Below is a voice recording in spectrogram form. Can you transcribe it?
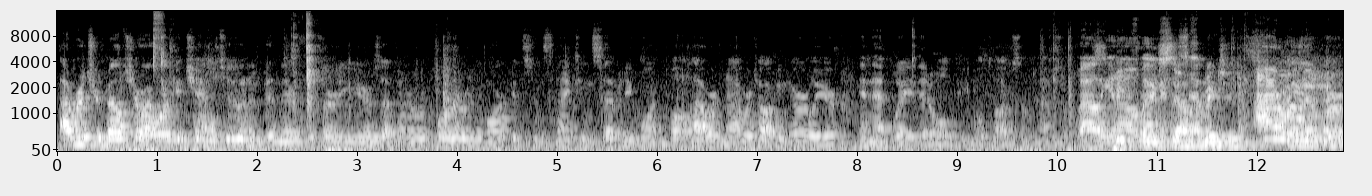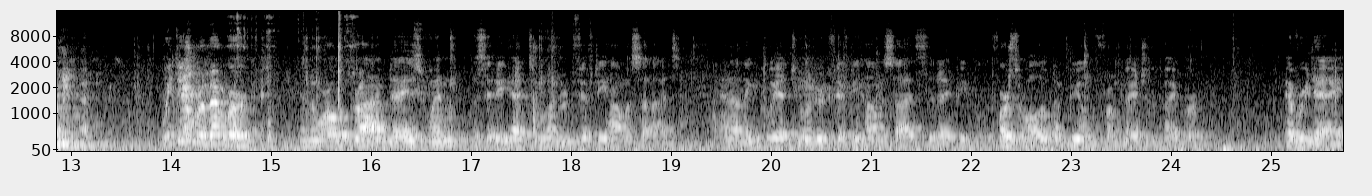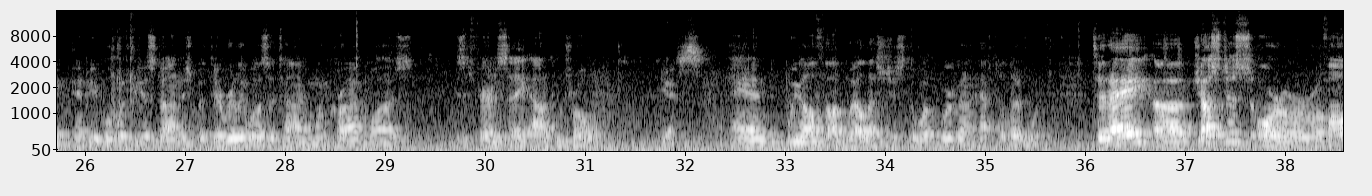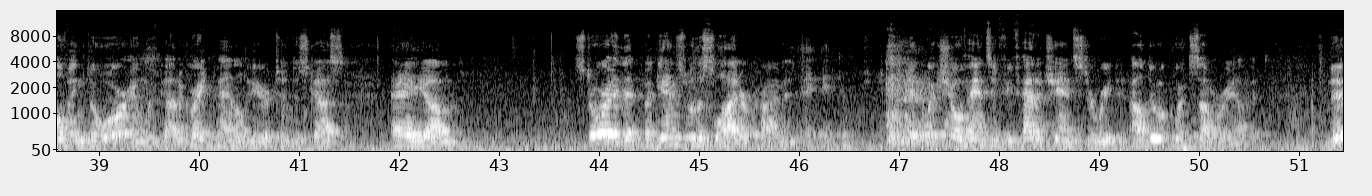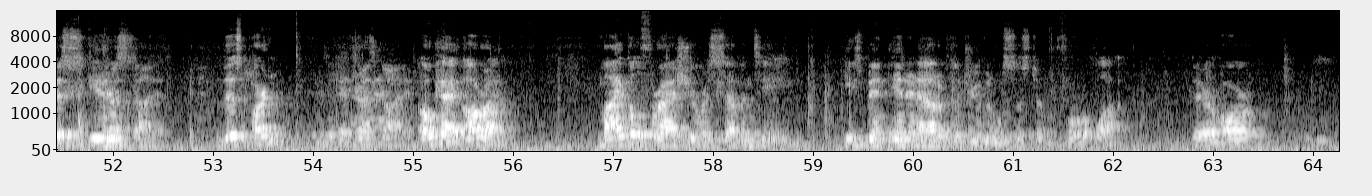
I'm Richard Belcher. I work at Channel 2 and have been there for 30 years. I've been a reporter in the market since 1971. Paul Howard and I were talking earlier in that way that old people talk sometimes. Well, you know, Speak for back in the 70s. Richard. I remember we do remember in the world of crime days when the city had 250 homicides. And I think if we had 250 homicides today, people, first of all, it would be on the front page of the paper every day and people would be astonished. But there really was a time when crime was, is it fair to say, out of control? Yes. And we all thought, well, that's just the, what we're going to have to live with. Today, uh, justice or a revolving door, and we've got a great panel here to discuss a um, story that begins with a slider crime. It- it- it- Give me a quick show of hands if you've had a chance to read it. I'll do a quick summary of it. This is. Just got it. This, pardon? They just got it. Okay, all right. Michael Thrasher is 17. He's been in and out of the juvenile system for a while. There are,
